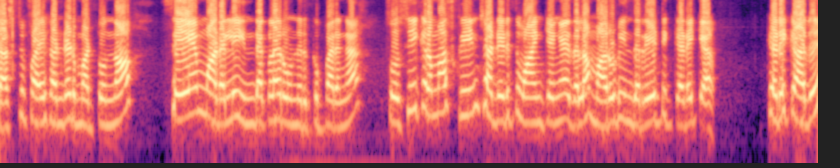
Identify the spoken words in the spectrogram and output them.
ஜஸ்ட் ஃபைவ் ஹண்ட்ரட் மட்டும் தான் சேம் மாடல்லே இந்த கலர் ஒன்று இருக்கு பாருங்க. ஸோ சீக்கிரமா ஸ்க்ரீன்ஷாட் எடுத்து வாங்கிக்கோங்க. இதெல்லாம் மறுபடியும் இந்த ரேட்டுக்கு கிடைக்க கிடைக்காது.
